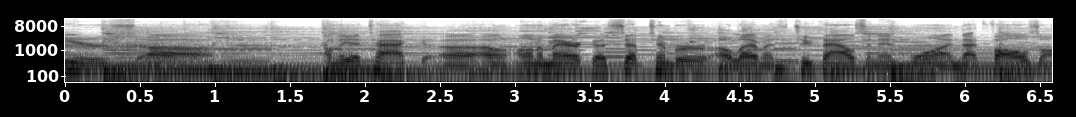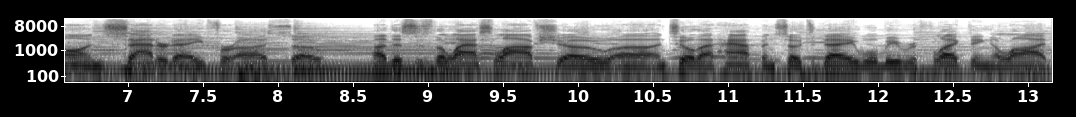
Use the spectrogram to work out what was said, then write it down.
years uh, on the attack uh, on- America, September 11th, 2001. That falls on Saturday for us. So uh, this is the last live show uh, until that happens. So today we'll be reflecting a lot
